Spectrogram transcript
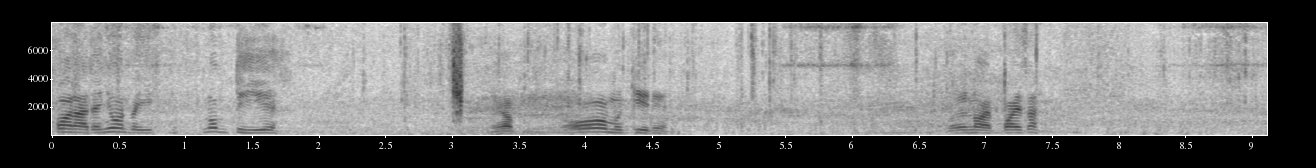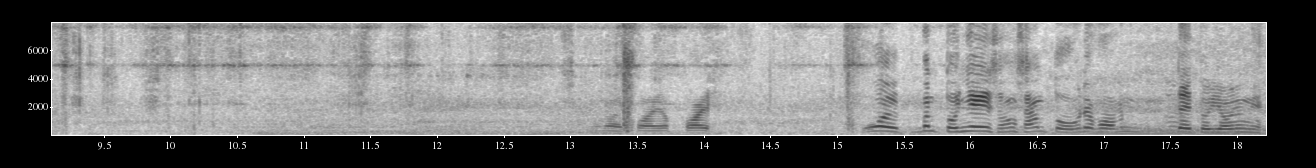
พ่อน่าจะโยนไปล่มตี นะครับ โอ้ เมื่อกี้นี่ปล่อยหน่อยปล่อยซะหน่อยปล่อยเอาปล่อย โอ้ย มันตัวใหญ่สองสามตัวไม่ได้พอ มันได้ตัวเดียวนึงนี่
